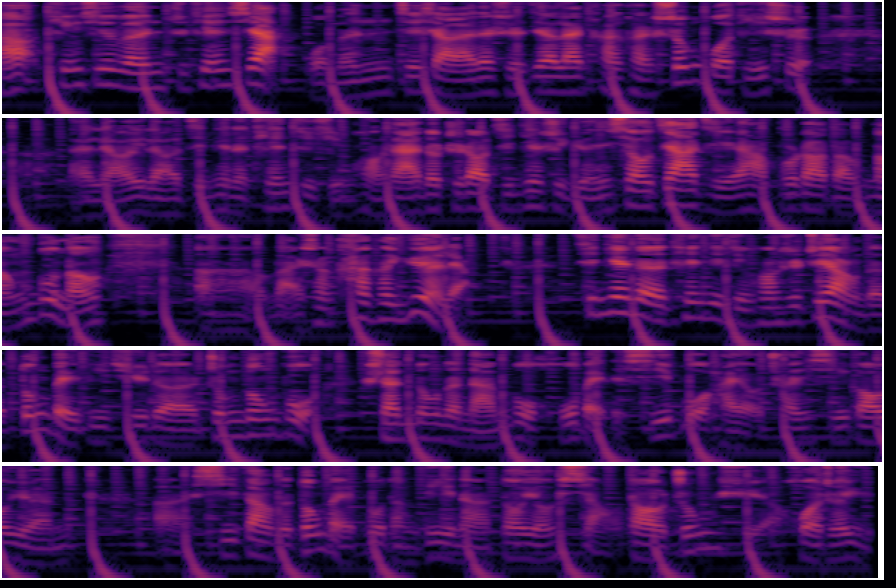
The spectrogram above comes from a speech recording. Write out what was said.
好，听新闻知天下。我们接下来的时间来看看生活提示，啊，来聊一聊今天的天气情况。大家都知道今天是元宵佳节啊，不知道能能不能，呃，晚上看看月亮。今天的天气情况是这样的：东北地区的中东部、山东的南部、湖北的西部，还有川西高原，呃，西藏的东北部等地呢，都有小到中雪或者雨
